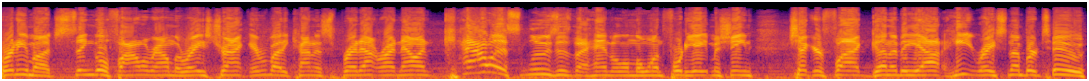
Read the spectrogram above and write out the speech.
pretty much single file around the racetrack. Everybody kind of spread out right now, and Callis loses the handle on the 148 machine. Checker flag gonna be out. Heat race number two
